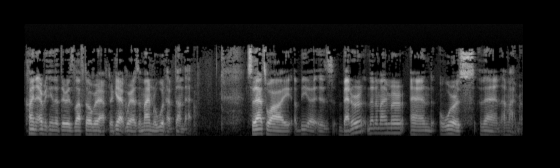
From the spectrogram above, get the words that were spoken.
kind of everything that there is left over after get, whereas a mimer would have done that. So that's why a bia is better than a mimer and worse than a mimer.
